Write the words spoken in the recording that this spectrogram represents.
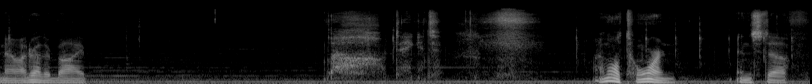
no, I'd rather buy. Oh, dang it. I'm all torn and stuff.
